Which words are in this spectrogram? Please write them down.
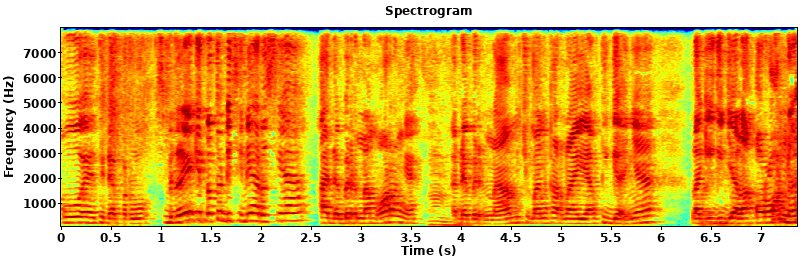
aku eh tidak perlu. Sebenarnya kita tuh di sini harusnya ada berenam orang ya. Ada berenam, cuman karena yang tiganya lagi gejala corona.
